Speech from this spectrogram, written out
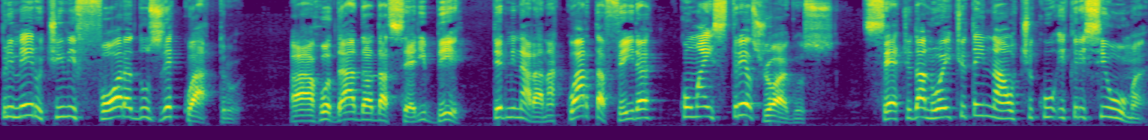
primeiro time fora do Z4. A rodada da Série B terminará na quarta-feira com mais três jogos. Sete da noite tem Náutico e Criciúma,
